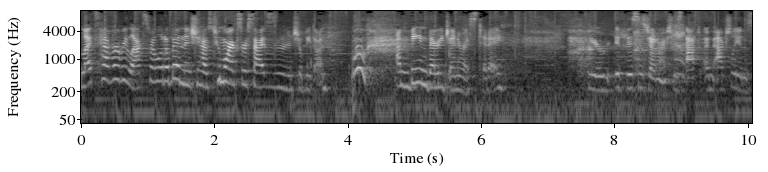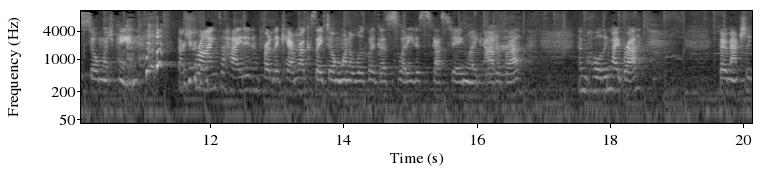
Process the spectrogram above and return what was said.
let's have her relax for a little bit and then she has two more exercises and then she'll be done. Woo! I'm being very generous today. You're, if this is generous, she's act, I'm actually in so much pain. I'm trying to hide it in front of the camera because I don't want to look like a sweaty, disgusting, like out of breath. I'm holding my breath but I'm actually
